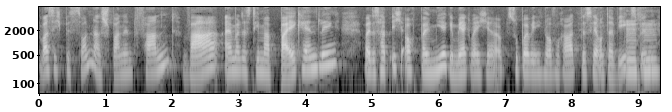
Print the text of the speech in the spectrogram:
Was ich besonders spannend fand, war einmal das Thema Bikehandling, weil das habe ich auch bei mir gemerkt, weil ich ja super wenig nur auf dem Rad bisher unterwegs mhm. bin,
